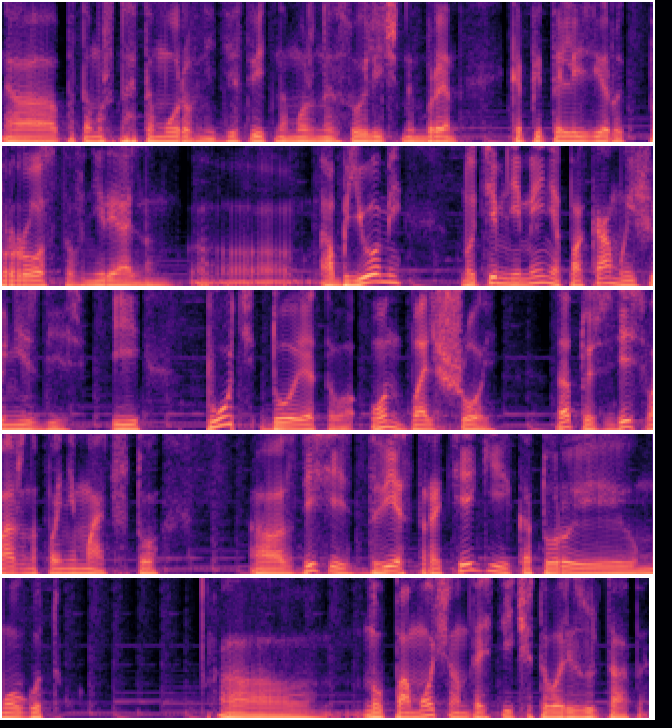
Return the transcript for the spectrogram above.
потому что на этом уровне действительно можно свой личный бренд капитализировать просто в нереальном а, объеме, но тем не менее пока мы еще не здесь. И путь до этого, он большой. Да, то есть здесь важно понимать, что э, здесь есть две стратегии, которые могут ну, помочь нам достичь этого результата.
